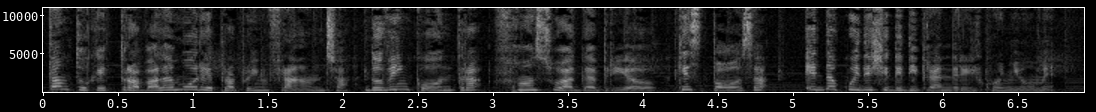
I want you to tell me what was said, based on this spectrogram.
Tanto che trova l'amore proprio in Francia, dove incontra François Gabriel, che sposa e da cui decide di prendere il cognome.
